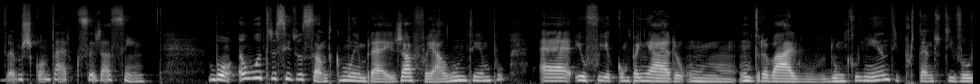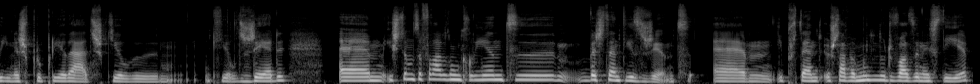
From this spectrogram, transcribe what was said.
Vamos contar que seja assim. Bom, a outra situação de que me lembrei já foi há algum tempo. Uh, eu fui acompanhar um, um, trabalho de um cliente e, portanto, estive ali nas propriedades que ele, que ele gere. Um, e estamos a falar de um cliente bastante exigente. Um, e, portanto, eu estava muito nervosa nesse dia,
